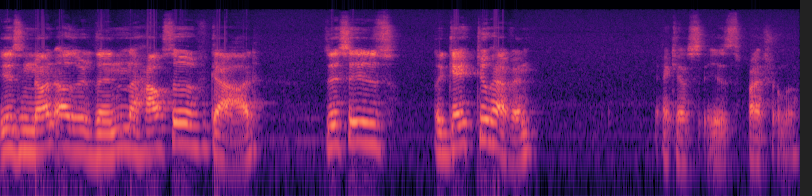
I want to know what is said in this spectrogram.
is none other than the house of God. This is the gate to heaven. I guess is special though.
